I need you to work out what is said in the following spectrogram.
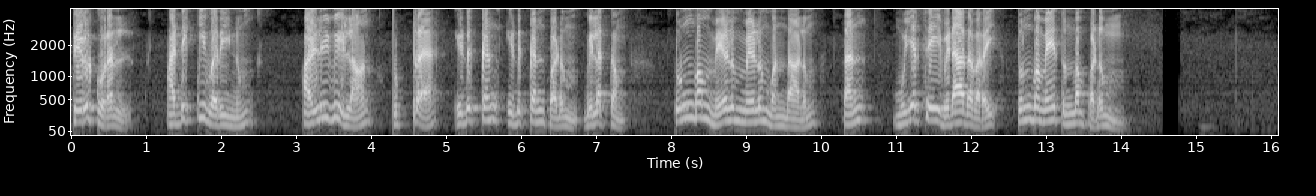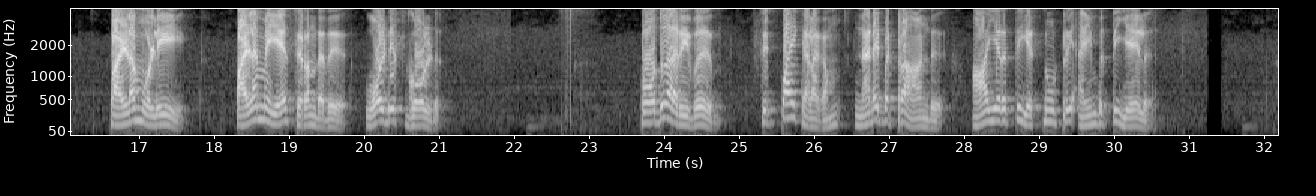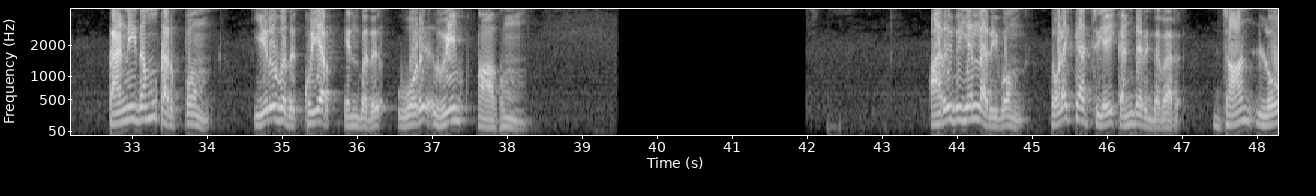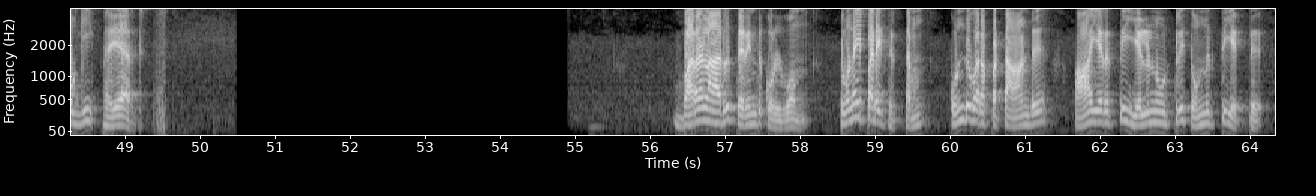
திருக்குறள் அடுக்கி வரினும் அழிவிலான் உற்ற இடுக்கண் இடுக்கண் படும் விளக்கம். துன்பம் மேலும் மேலும் வந்தாலும் தன் முயற்சியை விடாதவரை துன்பமே துன்பம் படும் பழமொழி பழமையே சிறந்தது ஓல்ட் இஸ் கோல்டு பொது அறிவு சிப்பாய் கழகம் நடைபெற்ற ஆண்டு ஆயிரத்தி எட்நூற்றி ஐம்பத்தி ஏழு. கணிதம் கற்போம். இருபது குயர் என்பது ஒரு ரீம் ஆகும். அறிவியல் அறிவோம். தொலைக்காட்சியை கண்டறிந்தவர் ஜான் லோகி பெயர்ட். வரலாறு தெரிந்து கொள்வோம். துணைப்படை திட்டம் கொண்டு வரப்பட்ட ஆண்டு ஆயிரத்தி எழுநூற்றி தொண்ணூற்றி எட்டு.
